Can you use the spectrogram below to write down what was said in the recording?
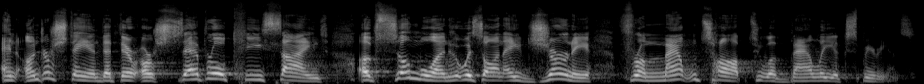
and understand that there are several key signs of someone who is on a journey from mountaintop to a valley experience.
